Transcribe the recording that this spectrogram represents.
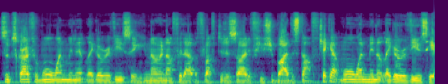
Subscribe for more 1 minute LEGO reviews so you can know enough without the fluff to decide if you should buy the stuff. Check out more 1 minute LEGO reviews here.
